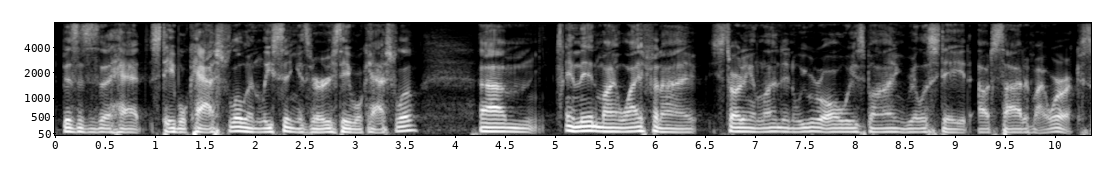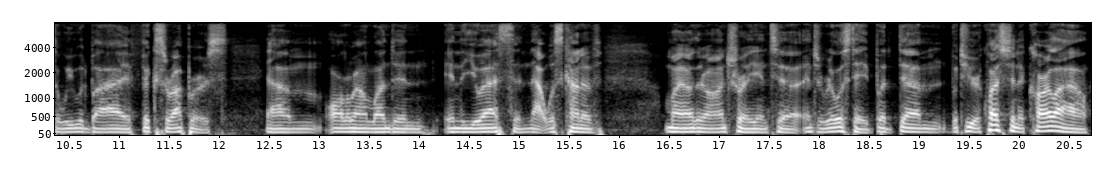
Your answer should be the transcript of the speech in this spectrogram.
businesses that had stable cash flow, and leasing is very stable cash flow. Um, and then my wife and I, starting in London, we were always buying real estate outside of my work. So we would buy fixer uppers um, all around London in the U.S., and that was kind of my other entree into into real estate. But um, but to your question, at Carlyle,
